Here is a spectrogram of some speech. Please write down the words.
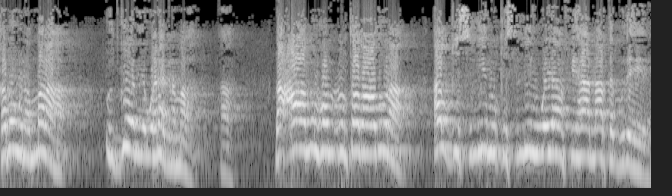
qabowna ma laha udgoon iyo wanaagna ma laha dacaamuhum cuntadooduna alqisliinu qisliin weeyaan fiihaa naarta gudaheeda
